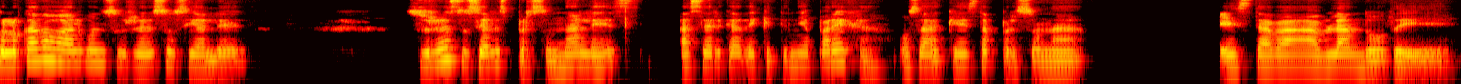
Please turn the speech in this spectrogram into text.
colocado algo en sus redes sociales, sus redes sociales personales, acerca de que tenía pareja. O sea, que esta persona estaba hablando de,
